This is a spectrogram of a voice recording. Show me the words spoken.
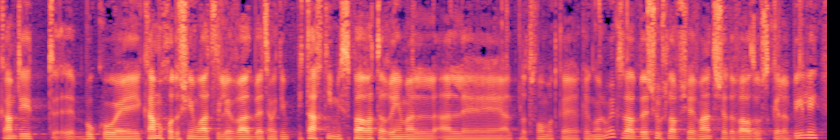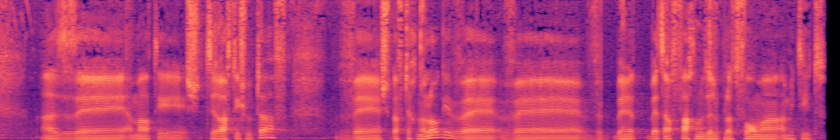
הקמתי את אה, בוקווי, כמה חודשים רצתי לבד, בעצם פיתחתי מספר אתרים על, על, אה, על פלטפורמות כגון וויקס, ואז באיזשהו שלב שהבנתי שהדבר הזה הוא סקלבילי, אז אה, אמרתי, צירפתי שותף, ושותף טכנולוגי, ו- ו- ובעצם הפכנו את זה לפלטפורמה אמיתית.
